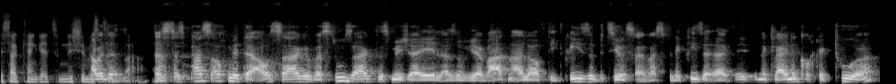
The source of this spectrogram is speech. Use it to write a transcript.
ist halt kein Geld zum Nicht-Investieren da. Das, das, passt auch mit der Aussage, was du sagtest, Michael. Also wir warten alle auf die Krise, beziehungsweise was für eine Krise, äh, eine kleine Korrektur.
